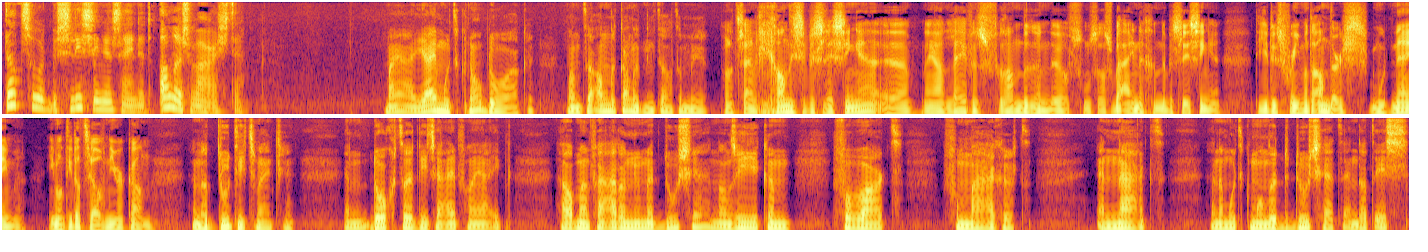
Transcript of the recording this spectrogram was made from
Dat soort beslissingen zijn het allerzwaarste. Maar ja, jij moet de knoop doorhakken, want de ander kan het niet altijd meer. Want het zijn gigantische beslissingen, uh, nou ja, levensveranderende of soms zelfs beëindigende beslissingen, die je dus voor iemand anders moet nemen. Iemand die dat zelf niet meer kan. En dat doet iets met je. Een dochter die zei van ja, ik help mijn vader nu met douchen en dan zie ik hem verward, vermagerd en naakt. En dan moet ik hem onder de douche zetten. En dat is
